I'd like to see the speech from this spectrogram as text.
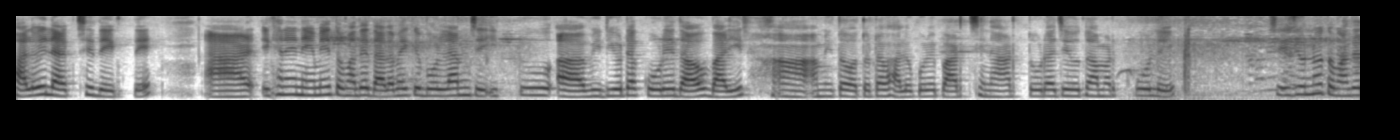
ভালোই লাগছে দেখতে। আর এখানে নেমে তোমাদের দাদাভাইকে বললাম যে একটু ভিডিওটা করে দাও বাড়ির। আমি তো অতটা ভালো করে পারছি না। আর তোরা যেহেতু আমার কোলে, সেই জন্য তোমাদের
